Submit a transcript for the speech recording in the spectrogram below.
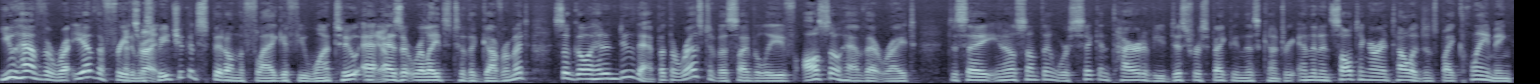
You have the right, you have the freedom That's of speech. You can spit on the flag if you want to, a- Yep. as it relates to the government. So go ahead and do that. But the rest of us, I believe, also have that right to say, you know something, we're sick and tired of you disrespecting this country and then insulting our intelligence by claiming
